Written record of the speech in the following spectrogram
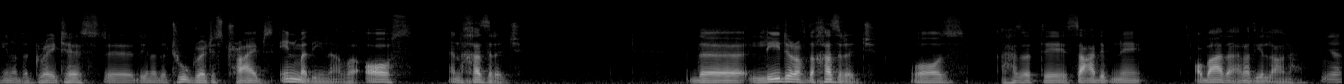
You know, the greatest, uh, you know, the two greatest tribes in Medina were Aus and Khazraj. The leader of the Khazraj was Hazrat Sa'ad ibn Ubadah radiallahu anhu. Yeah.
